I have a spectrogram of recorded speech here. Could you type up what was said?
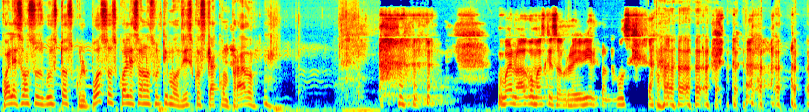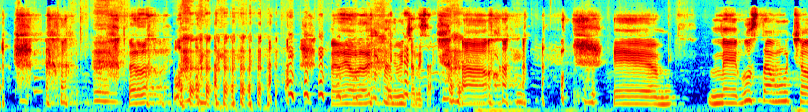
¿cuáles son sus gustos culposos? ¿Cuáles son los últimos discos que ha comprado? bueno, hago más que sobrevivir con la música. Perdón. Perdón, me dio mucha risa. Ah, eh, me gusta mucho.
